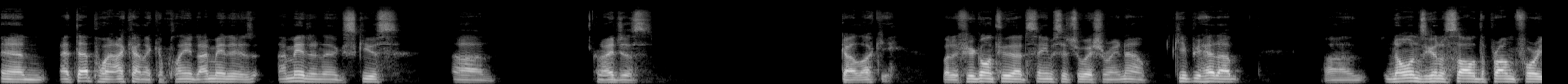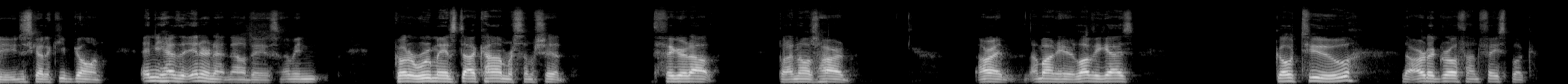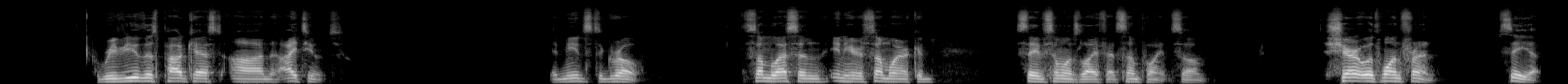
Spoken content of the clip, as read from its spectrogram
And at that point, I kind of complained. I made it. I made it an excuse, um, and I just got lucky. But if you're going through that same situation right now, keep your head up. Uh, no one's going to solve the problem for you. You just got to keep going. And you have the internet nowadays. I mean, go to roommates.com or some shit. Figure it out. But I know it's hard. All right, I'm out of here. Love you guys. Go to the Art of Growth on Facebook. Review this podcast on iTunes. It needs to grow. Some lesson in here somewhere could save someone's life at some point. So share it with one friend. See ya.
